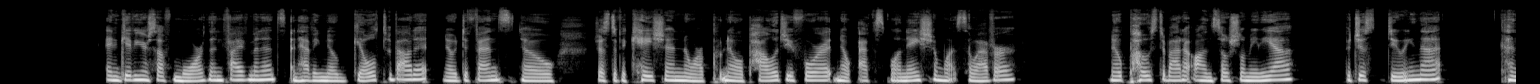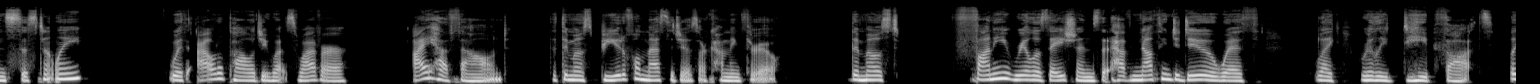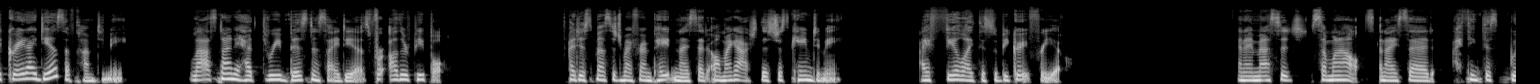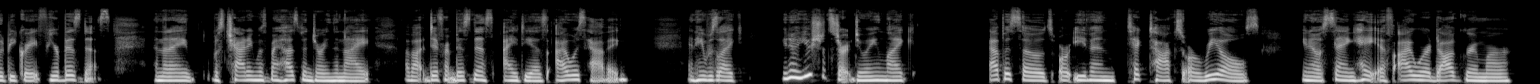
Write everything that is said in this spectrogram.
and giving yourself more than five minutes and having no guilt about it, no defense, no justification, or no apology for it, no explanation whatsoever, no post about it on social media, but just doing that consistently without apology whatsoever, I have found that the most beautiful messages are coming through. The most funny realizations that have nothing to do with like really deep thoughts. Like great ideas have come to me. Last night I had three business ideas for other people. I just messaged my friend Peyton. I said, Oh my gosh, this just came to me. I feel like this would be great for you. And I messaged someone else and I said, I think this would be great for your business. And then I was chatting with my husband during the night about different business ideas I was having. And he was like, you know, you should start doing like episodes or even TikToks or reels, you know, saying, Hey, if I were a dog groomer,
